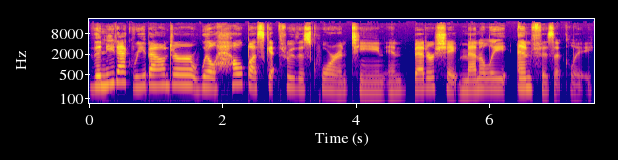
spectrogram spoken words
The Needak Rebounder will help us get through this quarantine in better shape mentally and physically.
